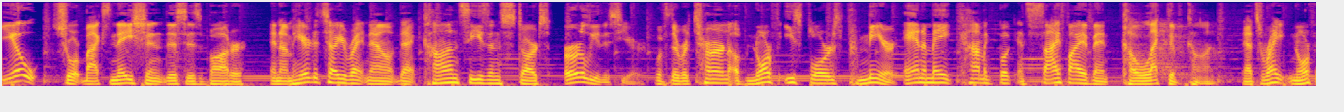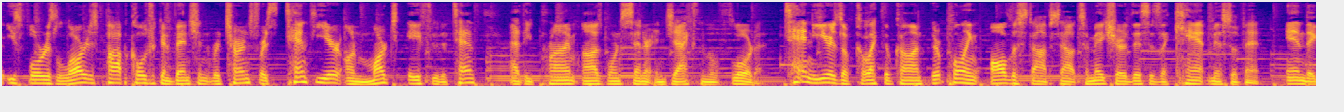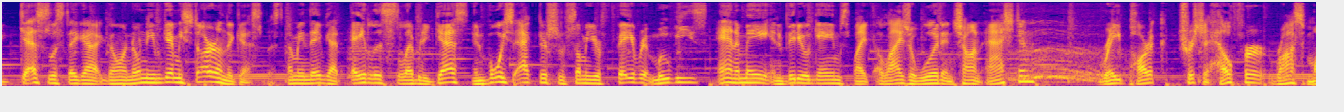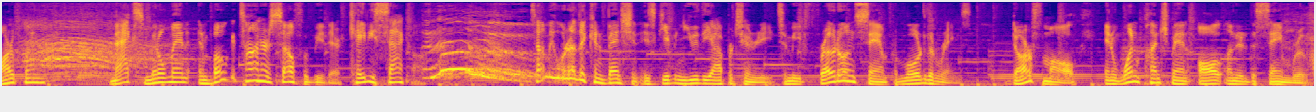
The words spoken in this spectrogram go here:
Yo, Shortbox Nation, this is Badr, and I'm here to tell you right now that con season starts early this year with the return of Northeast Florida's premier anime, comic book, and sci fi event, Collective Con. That's right, Northeast Florida's largest pop culture convention returns for its 10th year on March 8th through the 10th at the Prime Osborne Center in Jacksonville, Florida. 10 years of Collective Con, they're pulling all the stops out to make sure this is a can't miss event. And the guest list they got going, don't even get me started on the guest list. I mean, they've got A list celebrity guests and voice actors from some of your favorite movies, anime, and video games like Elijah Wood and Sean Astin, Ray Park, Tricia Helfer, Ross Marquand. Max Mittelman, and Bo Katan herself will be there. Katee Sackhoff. Tell me what other convention is giving you the opportunity to meet Frodo and Sam from Lord of the Rings, Darth Maul, and One Punch Man all under the same roof.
